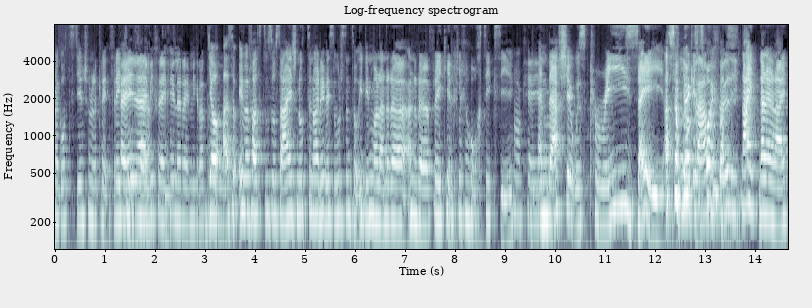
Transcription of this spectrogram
einem Gottesdienst von einer Freikirche. Hey, nein, bei Freikirche renne ich gerade Ja, davon. also eben, falls du so sagst, nutzen eure Ressourcen so. Ich bin mal an einer, an einer freikirchlichen Hochzeit gewesen. Okay, And ja. that shit was crazy. Also Ja, wirklich so ich im Fall- völlig. Nein, nein, nein, nein.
